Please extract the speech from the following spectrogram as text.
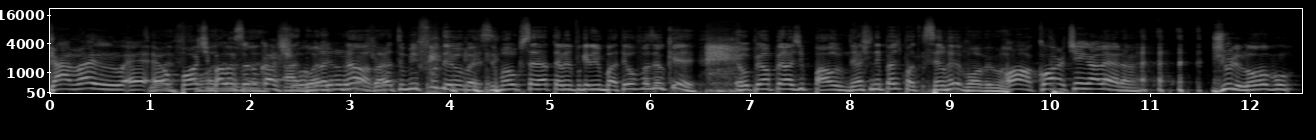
Caralho, é, é o pote Foda, balançando né, o cachorro. Agora, não, cachorro. agora tu me fudeu, velho. Se o maluco sair da Tailândia porque ele me bateu, eu vou fazer o quê? Eu vou pegar uma pedaço de pau. Nem acho que nem pedaço de pau, tem que ser um revólver, mano. Ó, corte, hein, galera? Júlio Lobo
